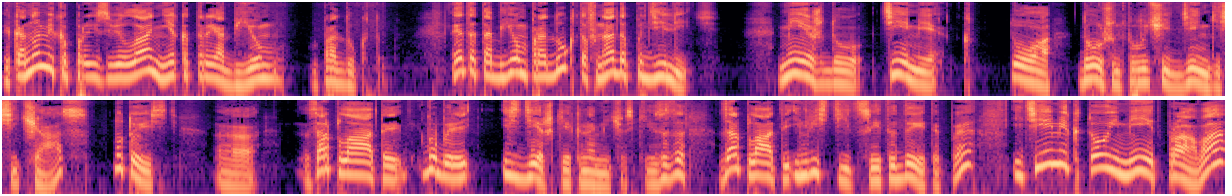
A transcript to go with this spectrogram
экономика произвела некоторый объем продуктов. Этот объем продуктов надо поделить между теми, кто должен получить деньги сейчас, ну, то есть э, зарплаты, грубо говоря, издержки экономические, зарплаты, инвестиции и т.д. и т.п., и теми, кто имеет право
